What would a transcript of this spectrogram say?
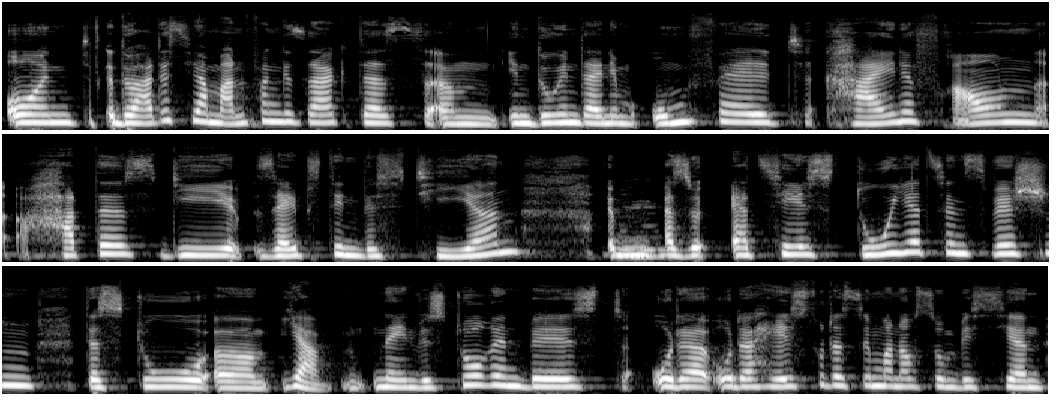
Und du hattest ja am Anfang gesagt, dass ähm, in, du in deinem Umfeld keine Frauen hattest, die selbst investieren. Ähm, mhm. Also erzählst du jetzt inzwischen, dass du ähm, ja eine Investorin bist oder oder hältst du das immer noch so ein bisschen?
